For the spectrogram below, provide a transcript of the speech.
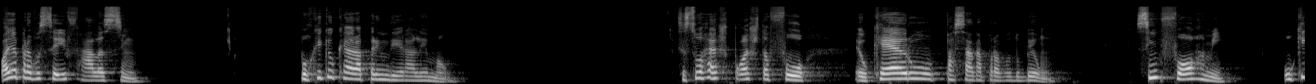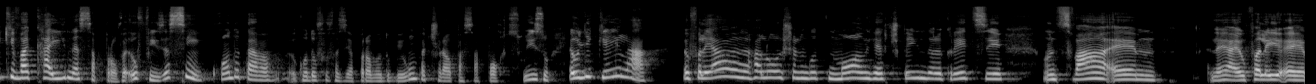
Olha para você e fala assim: por que, que eu quero aprender alemão? Se a sua resposta for eu quero passar na prova do B1, se informe. O que, que vai cair nessa prova? Eu fiz assim, quando eu tava, quando eu fui fazer a prova do B1 para tirar o passaporte suíço, eu liguei lá. Eu falei: "Ah, hallo, schönen guten Morgen, Herr Spindler, grüezi. Und zwar, ähm, né? Aí eu falei, é,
